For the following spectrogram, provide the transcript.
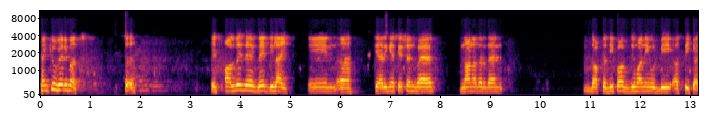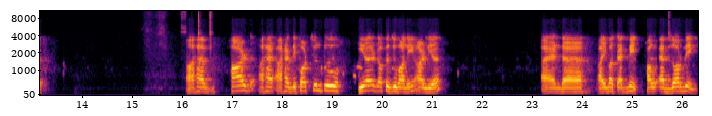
Thank you very much. So, it's always a great delight in uh, chairing a session where none other than Dr. Deepak Jumani would be a speaker. I have heard, I, ha- I had the fortune to hear Dr. Jumani earlier, and uh, I must admit how absorbing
